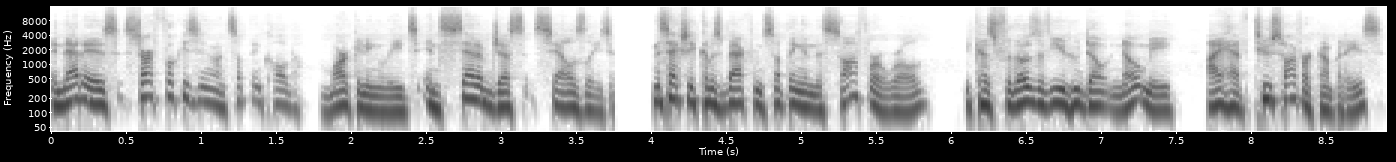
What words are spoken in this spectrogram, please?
and that is start focusing on something called marketing leads instead of just sales leads. This actually comes back from something in the software world because for those of you who don't know me, I have two software companies.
